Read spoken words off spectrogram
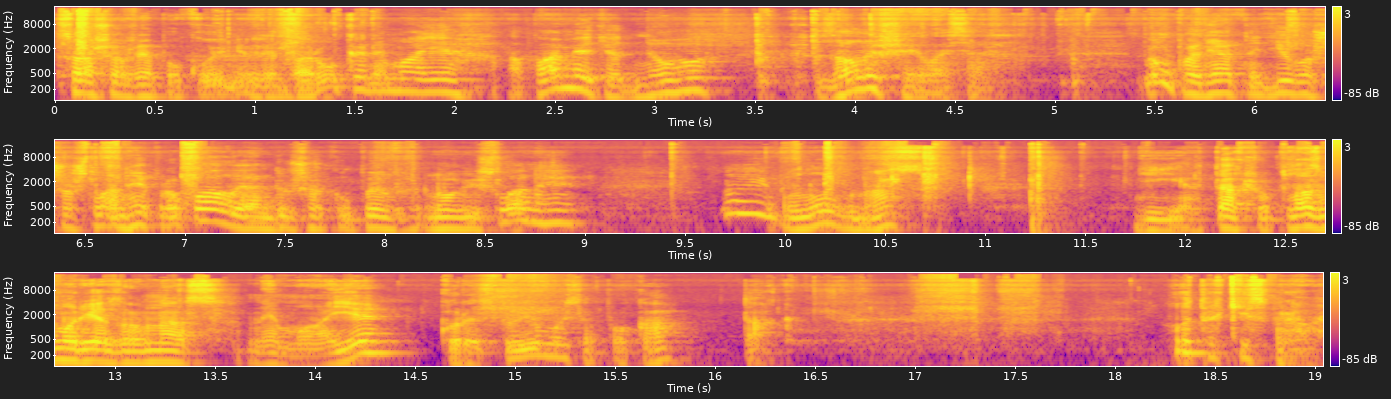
Саша вже покойний, вже два роки немає, а пам'ять від нього залишилася. Ну, понятне діло, що шланги пропали. Андрюша купив нові шланги. Ну і воно в нас діє. Так що плазмореза в нас немає. Користуємося поки так. Отакі справи.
